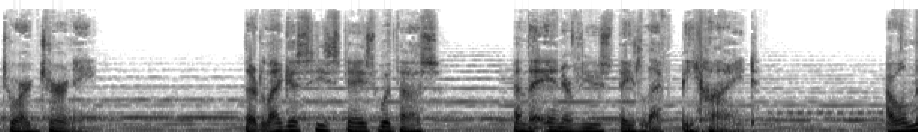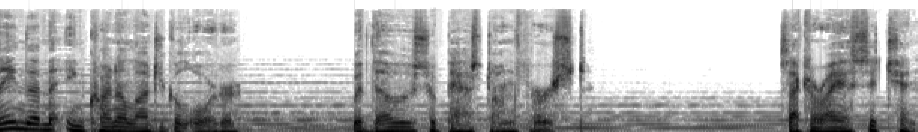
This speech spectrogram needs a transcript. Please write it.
to our journey. Their legacy stays with us and the interviews they left behind. I will name them in chronological order, with those who passed on first. Zecharia Sitchin,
